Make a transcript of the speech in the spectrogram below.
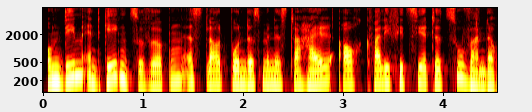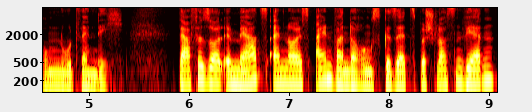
Um dem entgegenzuwirken, ist laut Bundesminister Heil auch qualifizierte Zuwanderung notwendig. Dafür soll im März ein neues Einwanderungsgesetz beschlossen werden,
